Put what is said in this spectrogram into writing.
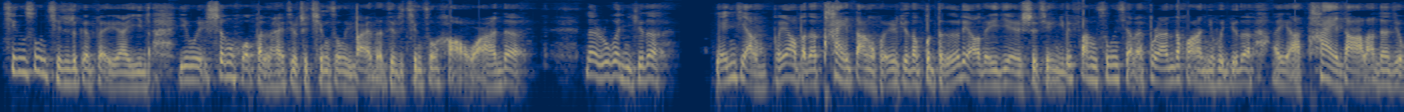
轻松其实是根本原因的，因为生活本来就是轻松愉快的，就是轻松好玩的。那如果你觉得演讲不要把它太当回事，觉得不得了的一件事情，你会放松下来，不然的话你会觉得哎呀太大了，那就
